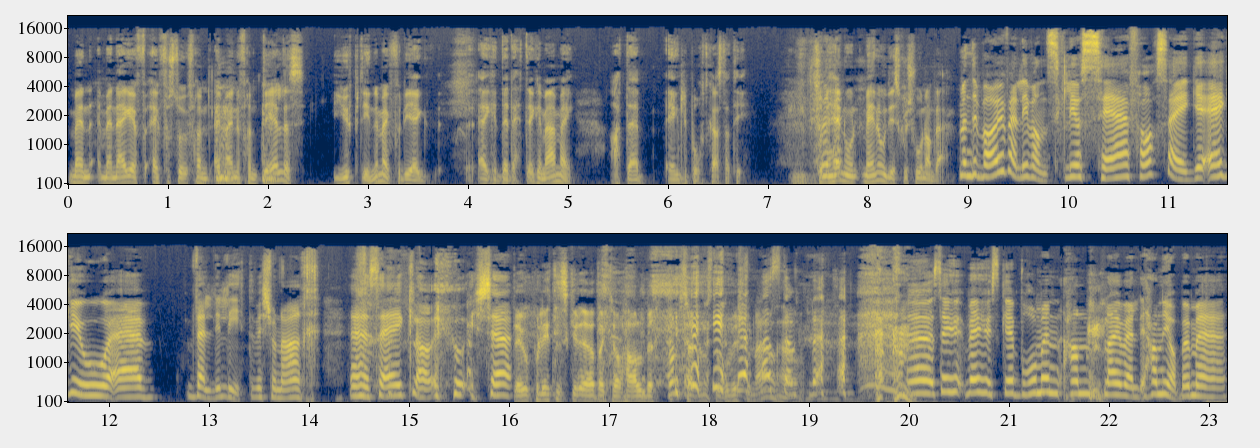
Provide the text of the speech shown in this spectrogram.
Men, men jeg, jeg frem, jeg mener fremdeles dypt inni meg, fordi jeg, jeg, det er dette jeg har med meg, at det er egentlig bortkasta tid. Så vi har noen, noen diskusjoner om det. Men det var jo veldig vanskelig å se for seg. Jeg er jo eh, veldig lite visjonær. Eh, så jeg klarer jo ikke Det er jo politisk redaktør Harald Birkvold som er den store visjonæren her. Det. Eh, Så jeg, jeg husker broren min, han veldig Han jobber med,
